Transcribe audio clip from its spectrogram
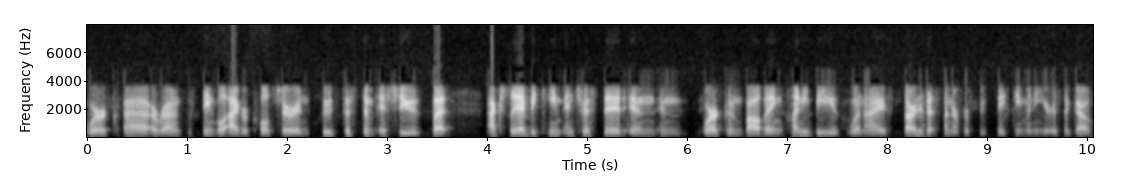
work uh, around sustainable agriculture and food system issues, but actually, I became interested in, in work involving honeybees when I started at Center for Food Safety many years ago.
